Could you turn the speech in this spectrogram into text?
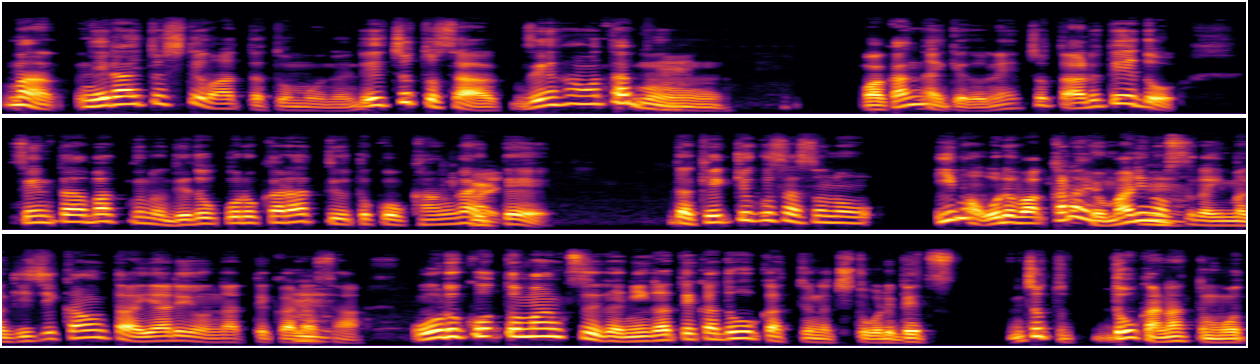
まあ、狙いとしてはあったと思うので、で、ちょっとさ、前半は多分、わかんないけどね、ちょっとある程度、センターバックの出所からっていうとこを考えて、だから結局さ、その、今俺わからんよ。マリノスが今疑似カウンターやるようになってからさ、オールコートマンツーが苦手かどうかっていうのはちょっと俺別、ちょっとどうかなって思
